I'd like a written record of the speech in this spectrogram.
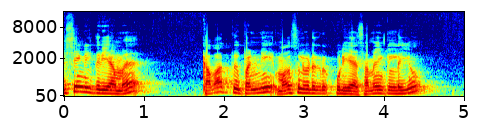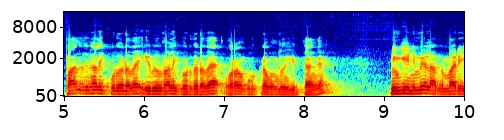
விஷயங்கள் தெரியாமல் கவாத்து பண்ணி மகசூல் எடுக்கக்கூடிய சமயங்கள்லையும் பதினஞ்சு நாளைக்கு ஒரு தடவை இருபது நாளைக்கு ஒரு தடவை உரம் கொடுக்குறவங்களும் இருக்காங்க. நீங்கள் இனிமேல் அந்த மாதிரி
